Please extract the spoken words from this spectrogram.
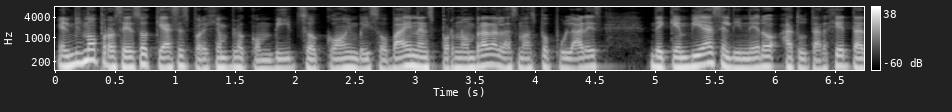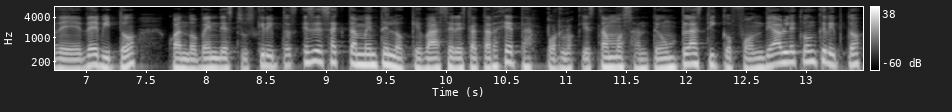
El mismo proceso que haces por ejemplo con Bits o Coinbase o Binance por nombrar a las más populares de que envías el dinero a tu tarjeta de débito cuando vendes tus criptos es exactamente lo que va a hacer esta tarjeta, por lo que estamos ante un plástico fondeable con cripto,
